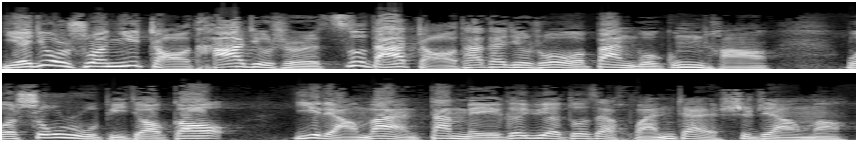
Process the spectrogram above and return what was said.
也就是说，你找他就是自打找他，他就说我办过工厂，我收入比较高，一两万，但每个月都在还债，是这样吗？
